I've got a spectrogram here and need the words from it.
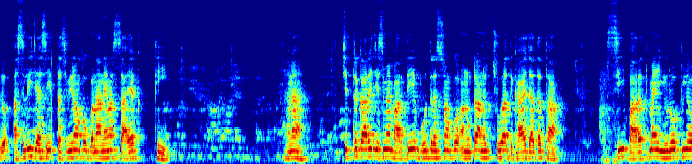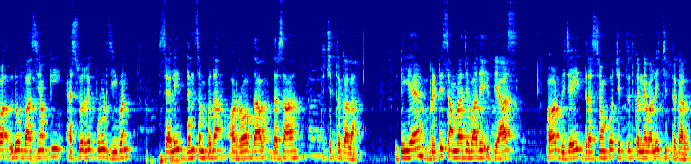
जो असली जैसी तस्वीरों को बनाने में सहायक थी। है ना? चित्रकारी जिसमें भारतीय भूदृश्यों को अनूठा अनुछुआ दिखाया जाता था। सी, भारत में यूरोपीय यूरोपवासियों की ऐश्वर्यपूर्ण जीवन शैली, धन संपदा और रौब दाव दर्शा चित्रकला। डी है ब्रिटिश साम्राज्यवादी इतिहास और विजयी दृश्यों को चित्रित करने वाली चित्रकला।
